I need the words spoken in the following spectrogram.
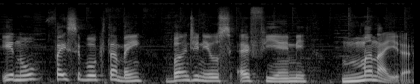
e no Facebook também, Band News FM Manaíra.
